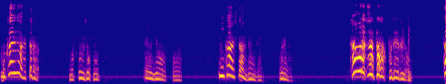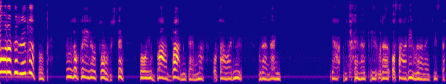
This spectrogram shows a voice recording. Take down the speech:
向かい側やったら、まあ、風俗営業に関しては全然触れへん。触らせたら触れるよ。触らせるやつはその風俗営業登録して、そういうバー、バーみたいな、まあ、お触り、占い、いや、みたいな、お触り、占い、喫茶、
